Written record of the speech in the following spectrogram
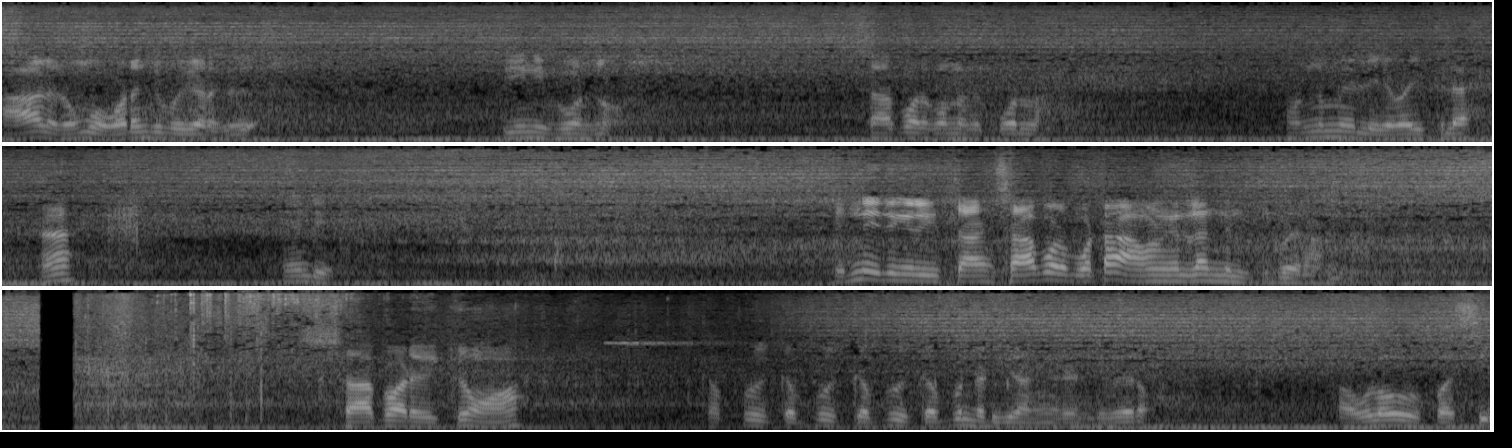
ஆள் ரொம்ப உடஞ்சி போய் கிடக்குது. தீனி போடணும். சாப்பாடு கொண்டு வந்து போடலாம். ஒன்றுமே இல்லையே வயிற்றில் ஆ? ஏண்டி? என்ன இதுங்களுக்கு சா சாப்பாடு போட்டால் அவனுங்க எல்லாம் தின்னுட்டு போயிடறாங்க. சாப்பாடு வைக்கும். கப்பு கப்பு கப்பு கப்புன்னு அடிக்கிறாங்க ரெண்டு பேரும். அவ்வளோ பசி.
